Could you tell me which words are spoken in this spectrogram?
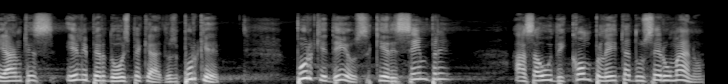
que antes ele perdoou os pecados. Por quê? Porque Deus quer sempre a saúde completa do ser humano.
